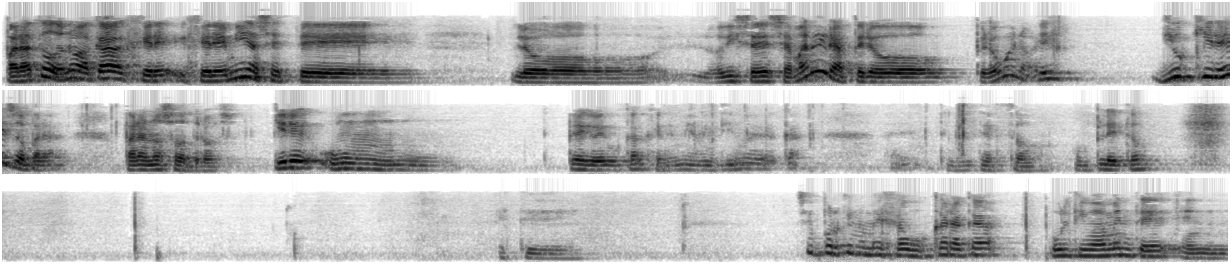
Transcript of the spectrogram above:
Para todos, ¿no? Acá Jeremías este, lo, dice de esa manera, pero, pero bueno, Dios quiere eso para, para nosotros. Quiere un... Espera que voy a buscar Jeremías 29 acá. Tengo el texto completo. Este, sé por qué no me deja buscar acá. Últimamente en,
